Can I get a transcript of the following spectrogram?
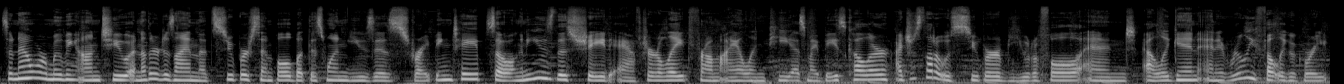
So now we're moving on to another design that's super simple, but this one uses striping tape. So I'm gonna use this shade Afterlight from ILNP as my base color. I just thought it was super beautiful and elegant, and it really felt like a great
